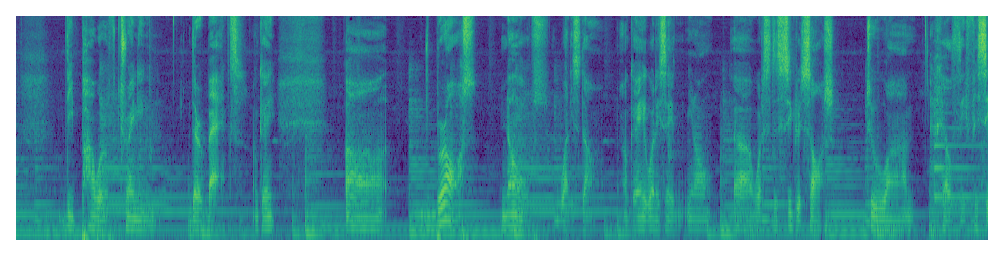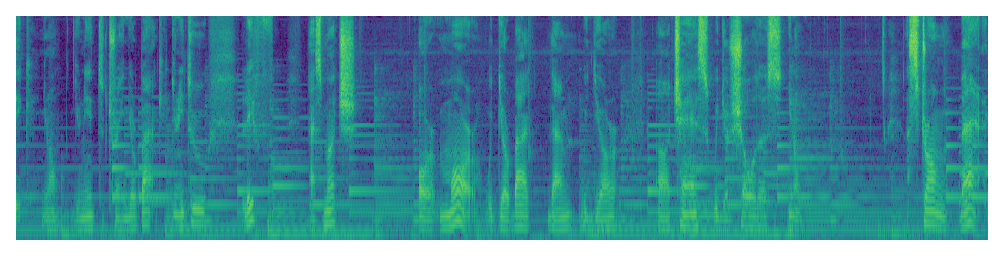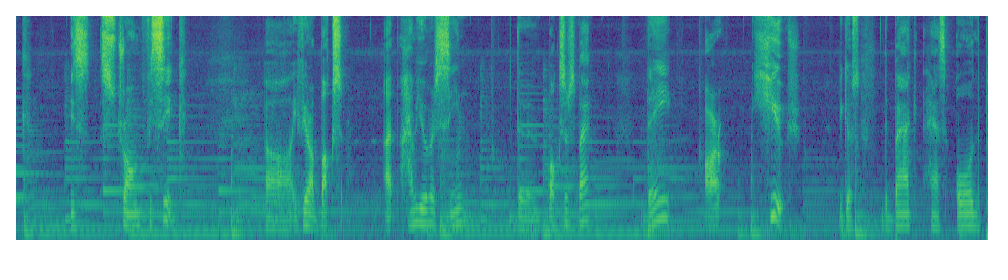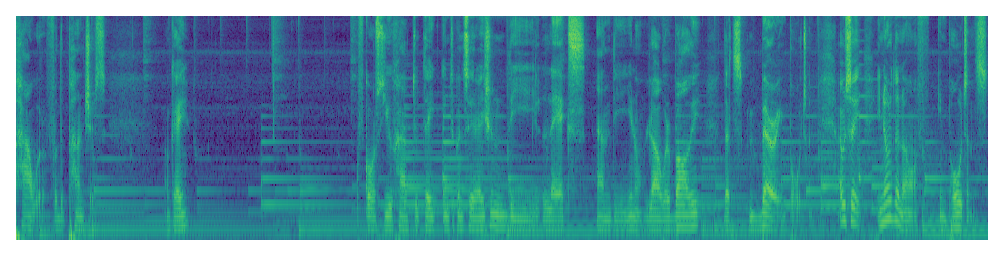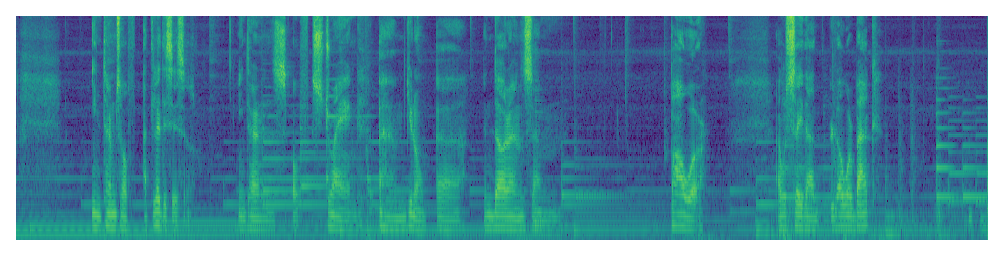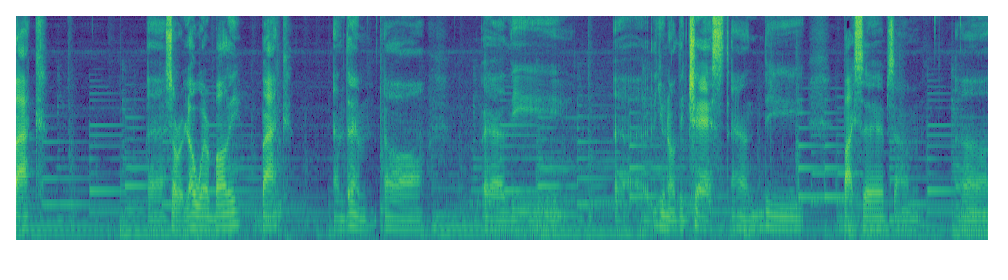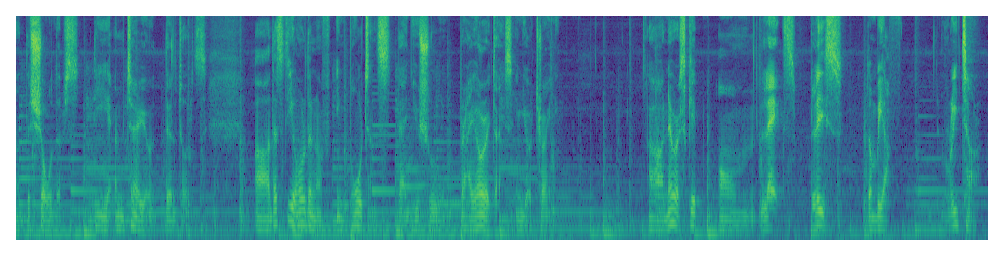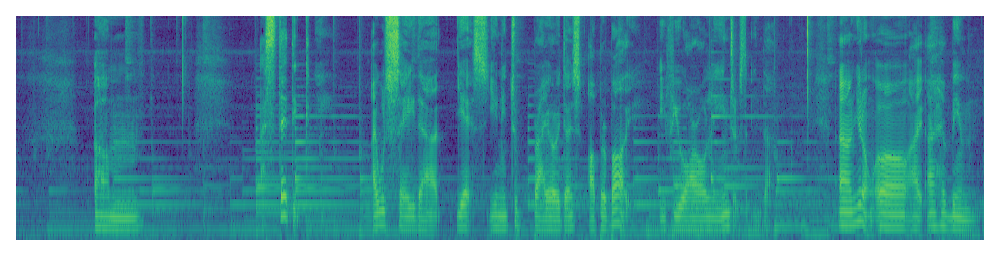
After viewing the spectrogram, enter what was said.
the power of training their backs. Okay, uh, bros knows what is done. Okay, what is it? You know, uh, what is the secret sauce to um, healthy physique? You know, you need to train your back. You need to lift as much or more with your back than with your uh, chest, with your shoulders. You know, a strong back is strong physique. Uh, if you're a boxer, uh, have you ever seen the boxer's back? They are huge. because the back has all the power for the punches. Okay? Of course, you have to take into consideration the legs and the, you know, lower body. That's very important. I would say in order of importance in terms of athleticism, in terms of strength, and um, you know, uh, endurance and power. I would say that lower back, back, uh, sorry, lower body, back, and then uh, uh, the uh, you know the chest and the biceps and uh, the shoulders, the anterior deltoids. Uh, that's the order of importance that you should prioritize in your training. Uh, never skip on legs, please. Don't be a retard. Um, aesthetically, I would say that yes, you need to prioritize upper body if you are only interested in that. And you know, uh, I, I have been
